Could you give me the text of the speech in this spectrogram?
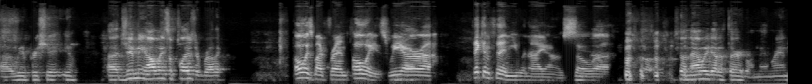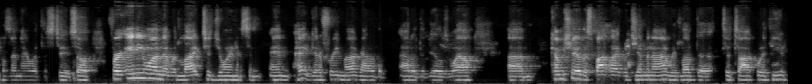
Uh, we appreciate you, uh, Jimmy. Always a pleasure, brother. Always, my friend. Always. We are thick and thin. You and I are. So so, so, now we got a third one, man. Randall's in there with us too. So for anyone that would like to join us and, and hey, get a free mug out of the out of the deal as well. Um, come share the spotlight with Jim and I. We'd love to to talk with you.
